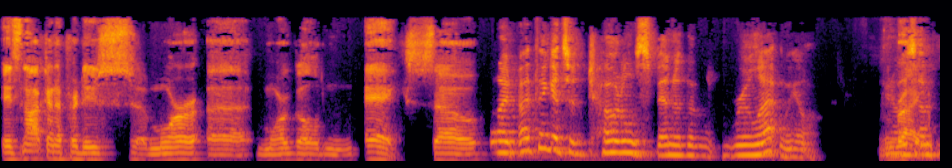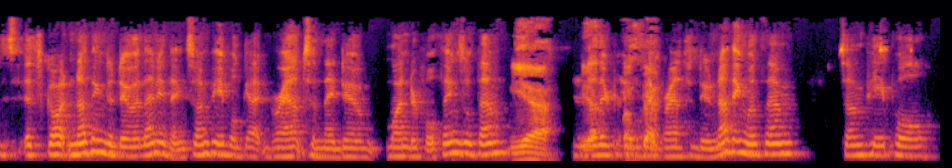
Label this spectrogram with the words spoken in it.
it's not going to produce more uh, more golden eggs. So well, I, think it's a total spin of the roulette wheel. You know, right. some, it's got nothing to do with anything. Some people get grants and they do wonderful things with them. Yeah. And yeah, other people okay. get grants and do nothing with them. Some people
